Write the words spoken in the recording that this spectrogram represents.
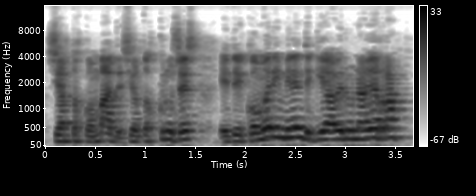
ciertos combates, ciertos cruces, este, como era inminente que iba a haber una guerra,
